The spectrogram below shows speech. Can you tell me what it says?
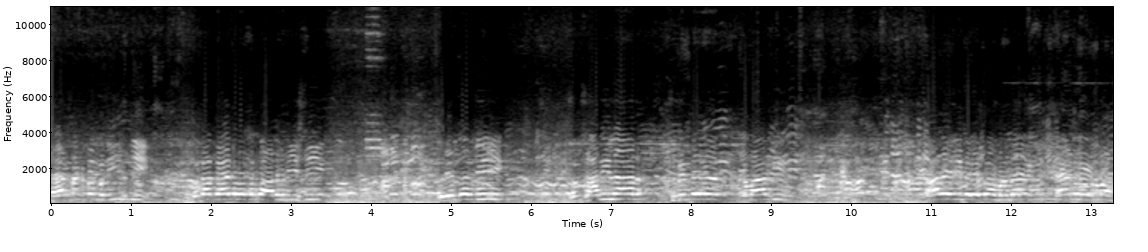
ਮਨੀਸ਼ ਜੀ। ਵੱਡਾ ਤਹਿ ਦਿਲੋਂ ਧੰਨਵਾਦ ਮਨੀਸ਼ ਜੀ। ਸੁਰਿੰਦਰ ਜੀ ਬੰਸਾਰੀ ਲਾਲ ਸੁਰਿੰਦਰ ਕੁਮਾਰ ਜੀ। ਸਾਰੇ ਜੀ ਮੇਰੇ ਭਰਾਵਾਂ ਦਾ ਤਹਿ ਦਿਲੋਂ ਧੰਨਵਾਦ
